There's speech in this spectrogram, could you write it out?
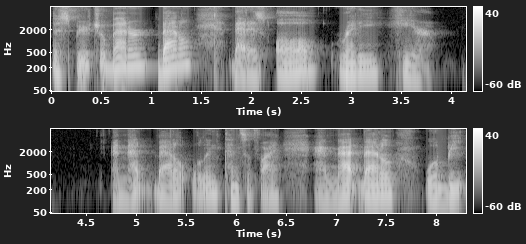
the spiritual batter, battle that is already here. And that battle will intensify, and that battle will be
